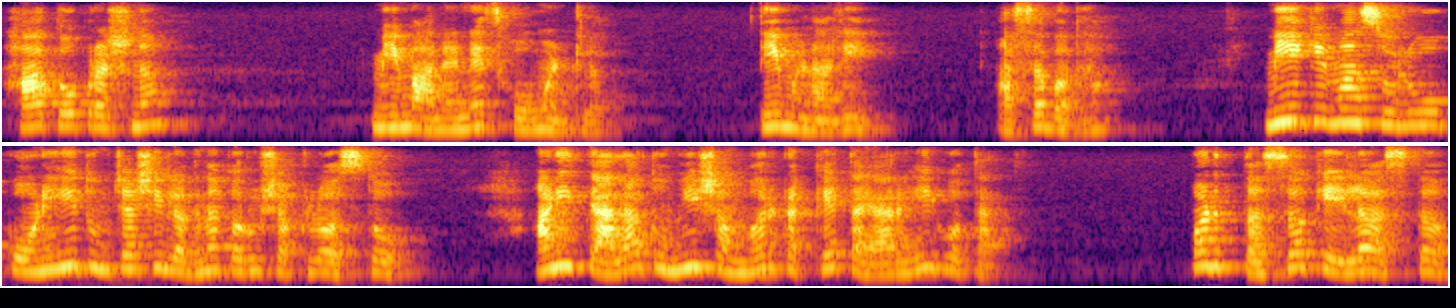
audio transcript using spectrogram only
हा तो प्रश्न? मी मानेनेच हो म्हटलं. ती म्हणाली असं बघा. मी किंवा सुलू कोणीही तुमच्याशी लग्न करू शकलो असतो आणि त्याला तुम्ही शंभर टक्के तयारही होतात. पण तसं केलं असतं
